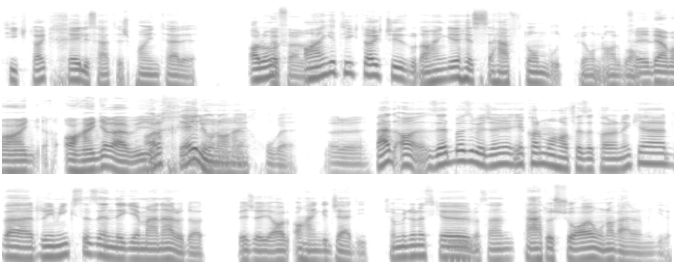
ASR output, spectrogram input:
تیک تاک خیلی سطحش پایین تره آلبوم. آهنگ تیک تاک چیز بود؟ آهنگ حس هفتم بود توی اون آلبوم. خیلی هم آهنگ آهنگ قوی. آره خیلی اون آهنگ خوبه. آره. بعد آ- زد بازی به جای یه کار محافظه کارانه کرد و ریمیکس زندگی منه رو داد به جای آهنگ جدید. چون می‌دونست که. مثلا تحت شعاع اونا قرار می‌گیره.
